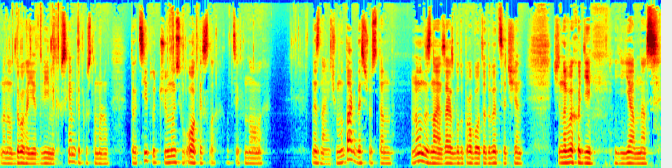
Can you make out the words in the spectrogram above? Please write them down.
У мене от друга є дві мікросхемки, просто можу. Торці тут чомусь в окислах, цих нових. Не знаю, чому так, десь щось там. Ну, не знаю. Зараз буду пробувати дивитися, чи, чи на виході є в нас.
